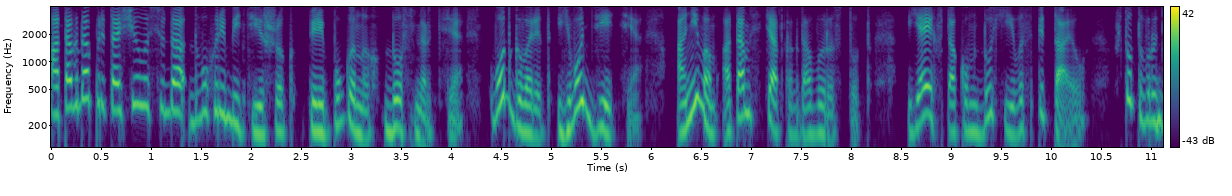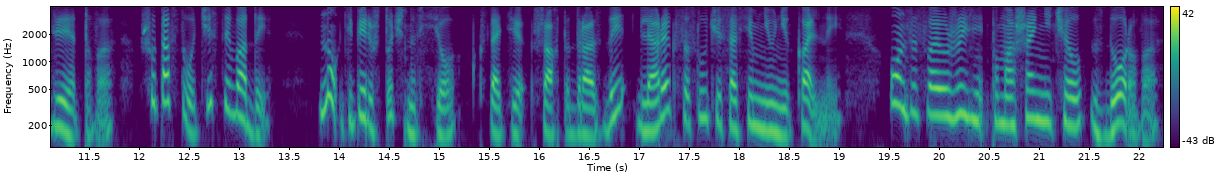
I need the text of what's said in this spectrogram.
А тогда притащила сюда двух ребятишек, перепуганных до смерти. Вот, говорит, его дети. Они вам отомстят, когда вырастут. Я их в таком духе и воспитаю. Что-то вроде этого. Шутовство чистой воды. Ну, теперь уж точно все. Кстати, шахта Дрозды для Рекса случай совсем не уникальный. Он за свою жизнь помошенничал здорово.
